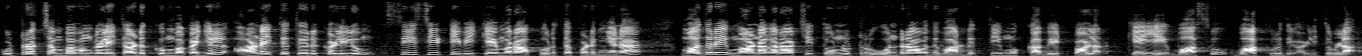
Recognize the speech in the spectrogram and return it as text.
குற்றச்சம்பவங்களை தடுக்கும் வகையில் அனைத்து தெருக்களிலும் சிசிடிவி கேமரா பொருத்தப்படும் என மதுரை மாநகராட்சி தொன்னூற்று ஒன்றாவது வார்டு திமுக வேட்பாளர் கே. ஏ. வாசு வாக்குறுதி அளித்துள்ளார்.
